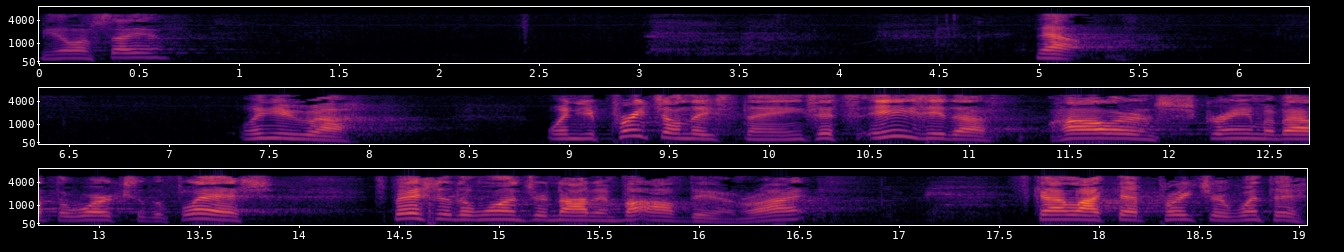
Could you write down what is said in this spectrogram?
You know what I'm saying? Now, when you uh, when you preach on these things, it's easy to holler and scream about the works of the flesh, especially the ones you're not involved in, right? It's kind of like that preacher went to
